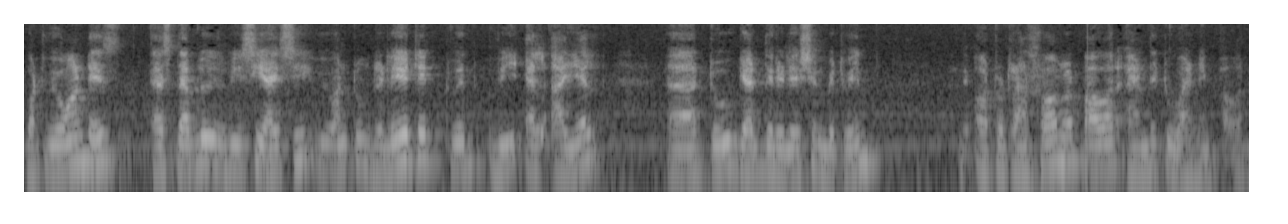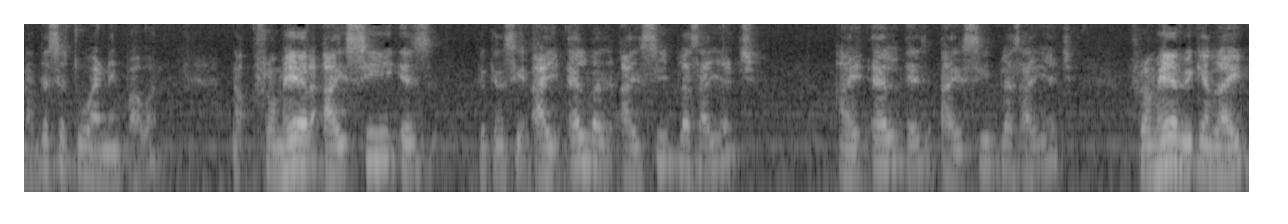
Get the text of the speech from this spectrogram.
What we want is SW is VCIC. We want to relate it with VLIL uh, to get the relation between the auto transformer power and the two winding power. Now this is two winding power. Now from here IC is, you can see IL was IC plus IH. IL is IC plus IH. From here we can write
